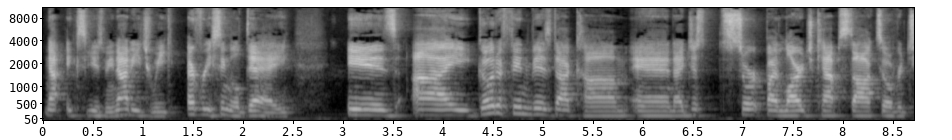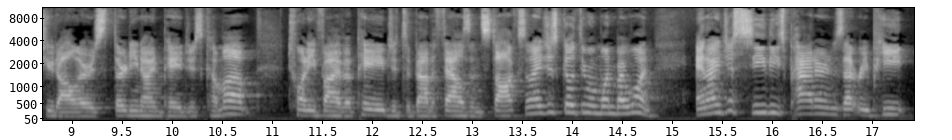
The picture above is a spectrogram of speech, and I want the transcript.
not, excuse me, not each week, every single day is I go to finviz.com and I just sort by large cap stocks over $2. 39 pages come up, 25 a page. It's about a thousand stocks. And I just go through them one by one. And I just see these patterns that repeat,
